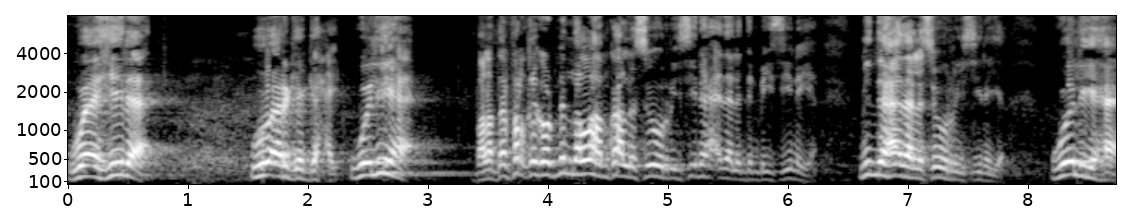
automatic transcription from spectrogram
wahila wuu argagaxay. Weliha. Bal hadda farqigood midna laamkaa la soo horreysiinaya hadaa la dambaysiinaya. Midna hadaa la soo horreysiinaya. Weliha.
